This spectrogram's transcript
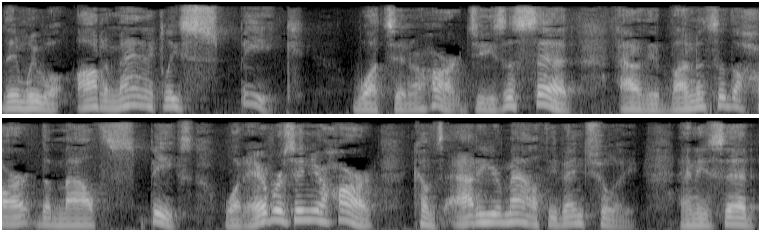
then we will automatically speak what's in our heart. Jesus said, out of the abundance of the heart, the mouth speaks. Whatever's in your heart comes out of your mouth eventually. And he said,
